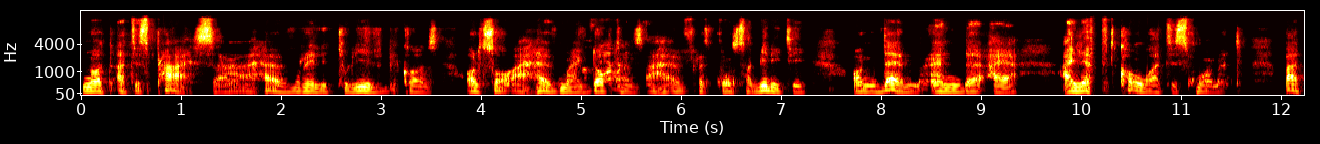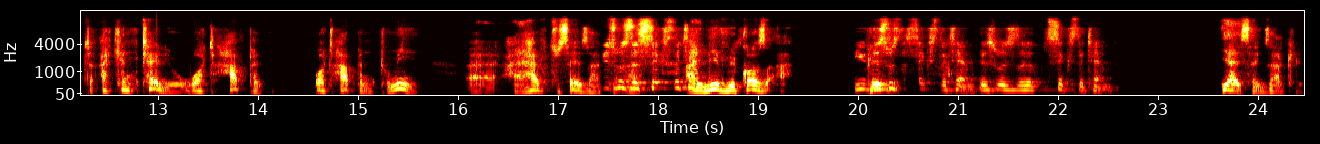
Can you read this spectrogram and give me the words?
not at this price. I have really to live because also I have my doctors, I have responsibility on them. And uh, I, I left Congo at this moment. But I can tell you what happened, what happened to me. Uh, I have to say that this was the sixth attempt. I leave because you, this was the sixth attempt. This was the sixth attempt. Yes, exactly.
